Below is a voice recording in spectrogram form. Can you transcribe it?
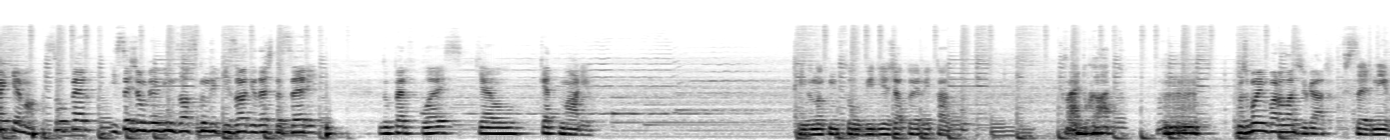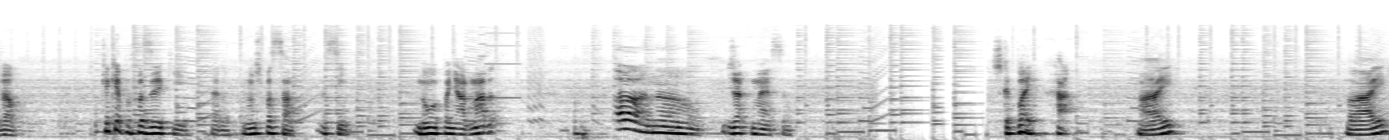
Como é que é, malta? Super e sejam bem-vindos ao segundo episódio desta série do Perf Place, que é o Cat Mario. Ainda não começou o vídeo e já estou irritado. Vai do gato! Hum. Mas bem, bora lá jogar. Terceiro nível. O que é que é para fazer aqui? Espera, vamos passar. Assim. Não apanhar nada. Ah, não! Já começa. Escapei. Ha. Vai. Vai.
